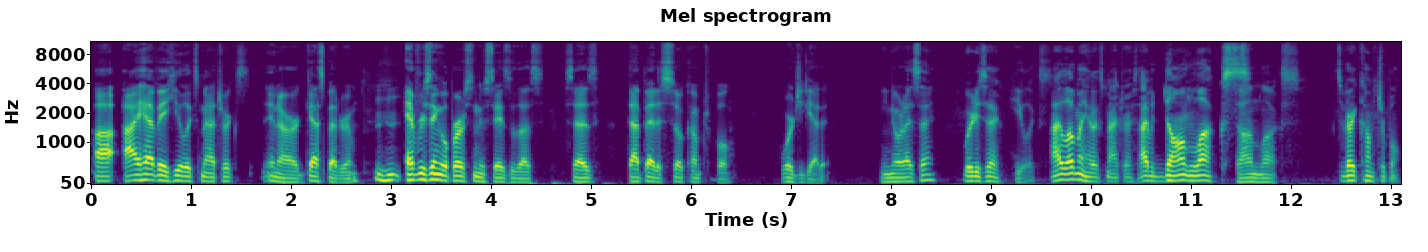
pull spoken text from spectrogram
Uh, I have a Helix mattress in our guest bedroom. Every single person who stays with us says, That bed is so comfortable. Where'd you get it? You know what I say? Where do you say? Helix. I love my Helix mattress. I have a Dawn Luxe. Dawn Luxe. It's very comfortable.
